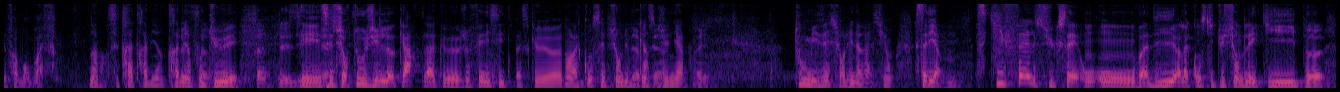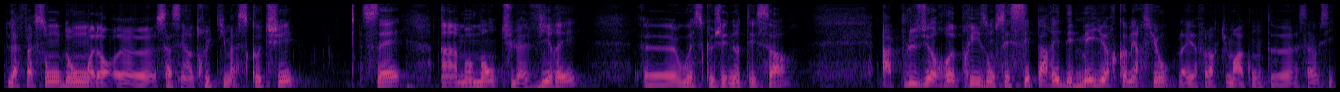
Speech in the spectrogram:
enfin bon, bref. Non, non, c'est très très bien, très bien foutu. Et, et c'est surtout Gilles Lecarte là que je félicite parce que euh, dans la conception du bouquin, c'est génial Oui. Tout miser sur l'innovation. C'est-à-dire, ce qui fait le succès, on, on va dire la constitution de l'équipe, euh, la façon dont, alors euh, ça c'est un truc qui m'a scotché, c'est à un moment tu as viré, euh, où est-ce que j'ai noté ça? À plusieurs reprises, on s'est séparé des meilleurs commerciaux. Là, il va falloir que tu me racontes ça aussi.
